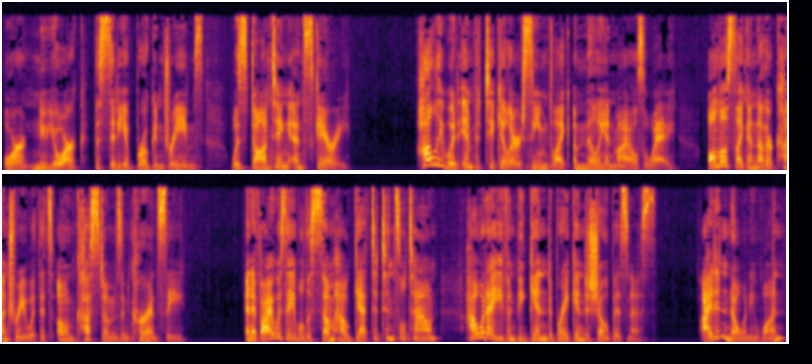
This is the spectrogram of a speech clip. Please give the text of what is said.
or New York, the city of broken dreams, was daunting and scary. Hollywood, in particular, seemed like a million miles away, almost like another country with its own customs and currency. And if I was able to somehow get to Tinseltown, how would I even begin to break into show business? I didn't know anyone.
